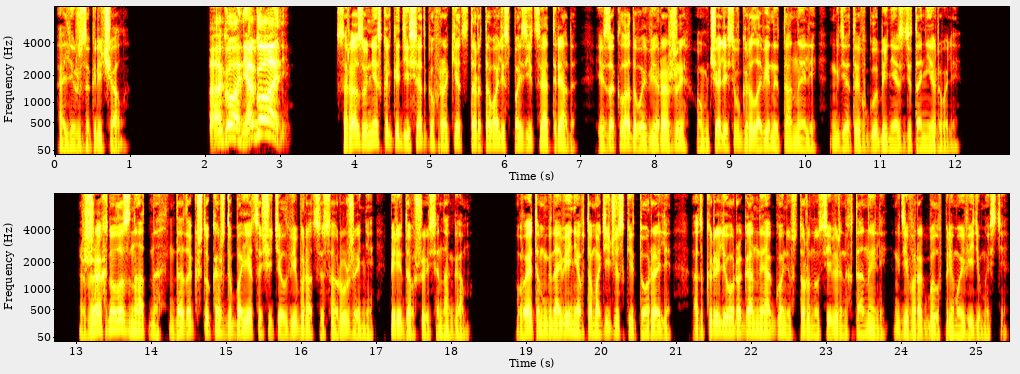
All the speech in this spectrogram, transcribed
а лишь закричал. «Огонь! Огонь!» Сразу несколько десятков ракет стартовали с позиции отряда и, закладывая виражи, умчались в горловины тоннелей, где-то в глубине сдетонировали. Жахнуло знатно, да так что каждый боец ощутил вибрацию сооружения, передавшуюся ногам. В это мгновение автоматические турели открыли ураганный огонь в сторону северных тоннелей, где враг был в прямой видимости.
